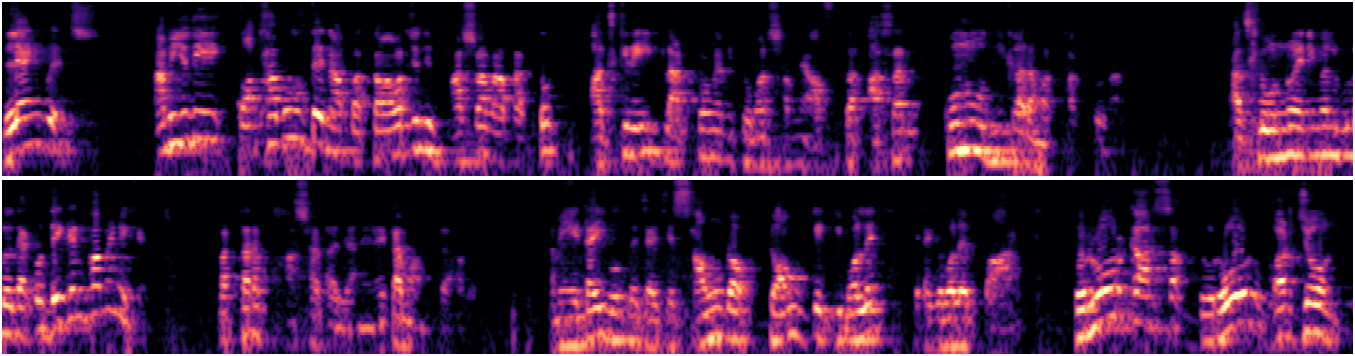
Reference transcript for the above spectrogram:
ল্যাঙ্গুয়েজ আমি যদি কথা বলতে না পারতাম, আমার যদি ভাষা না থাকতো, আজকের এই প্ল্যাটফর্মে আমি তোমার সামনে আসতে আসার কোনো অধিকার আমার থাকতো না। আজকে অন্য অ্যানিমালগুলো দেখো দে ক্যান কমিউনিকেট বাট তারা ভাষাটা জানে না, এটা মানতে হবে। আমি এটাই বলতে চাইছি সাউন্ড অফ ডগকে কি বলে? এটাকে বলে বার্ক রোর কার শব্দ? রোর গর্জন।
